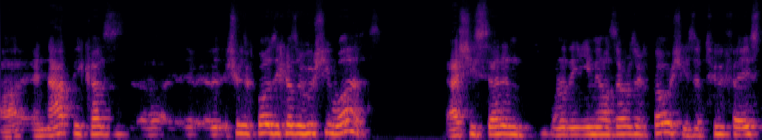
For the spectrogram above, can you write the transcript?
uh, and not because uh, she was exposed because of who she was. As she said in one of the emails that was exposed, she's a two-faced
